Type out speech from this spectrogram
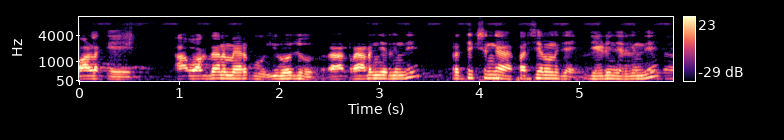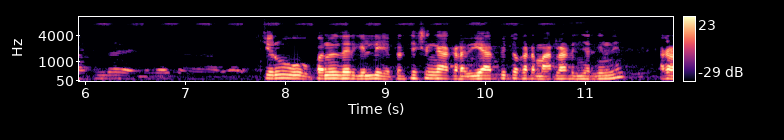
వాళ్ళకి ఆ వాగ్దానం మేరకు ఈరోజు రా రావడం జరిగింది. ప్రత్యక్షంగా పరిశీలన చేయడం జరిగింది. చెరువు పనుల దగ్గరికి వెళ్ళి ప్రత్యక్షంగా అక్కడ వీఆర్పీతో అక్కడ మాట్లాడడం జరిగింది. అక్కడ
